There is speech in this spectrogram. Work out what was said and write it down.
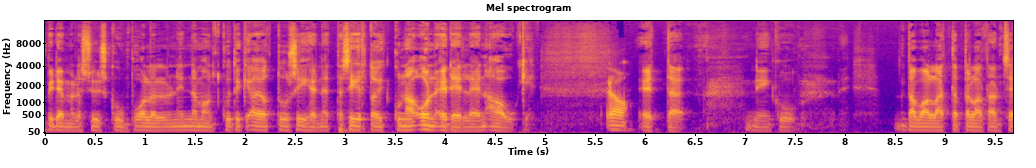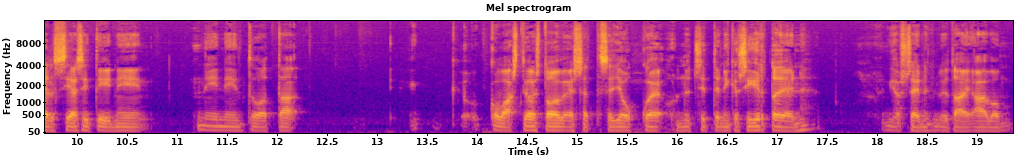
pidemmälle syyskuun puolelle, niin nämä on kuitenkin ajoittuu siihen, että siirtoikkuna on edelleen auki. Joo. Että niin kuin, tavallaan, että pelataan Chelsea ja City, niin, niin, niin tuota, kovasti olisi toiveessa, että se joukkue on nyt sitten niin siirtojen, jos ei nyt jotain aivan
